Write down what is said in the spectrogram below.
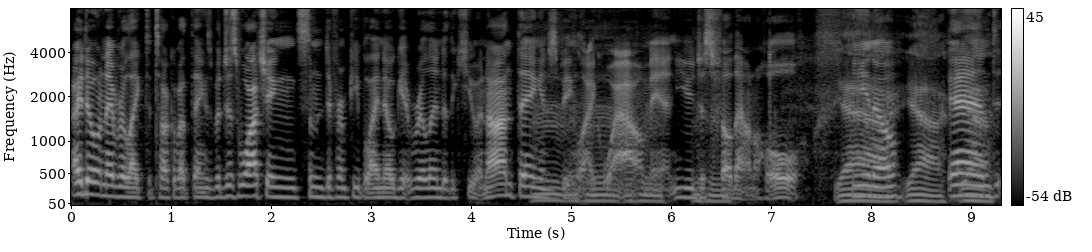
I don't ever like to talk about things, but just watching some different people I know get real into the QAnon thing and just being like, Mm-hmm, wow, man, you just fell down a hole. yeah, you know, yeah. And,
